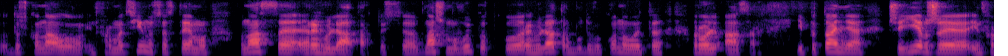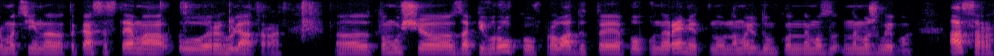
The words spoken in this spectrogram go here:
досконалу інформаційну систему. У нас це регулятор. Тобто, в нашому випадку регулятор буде виконувати роль АСЕР. І питання: чи є вже інформаційна така система у регулятора? Тому що за півроку впровадити повний реміт, ну на мою думку, неможливо. АСЕР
